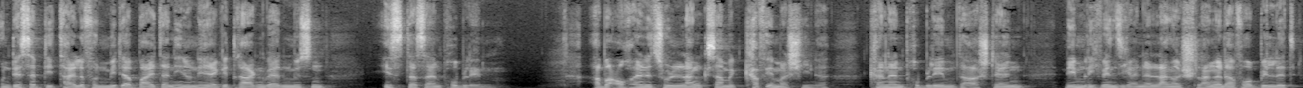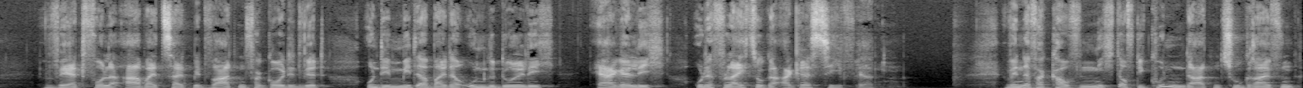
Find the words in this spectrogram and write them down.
und deshalb die Teile von Mitarbeitern hin und her getragen werden müssen, ist das ein Problem. Aber auch eine zu langsame Kaffeemaschine kann ein Problem darstellen, nämlich wenn sich eine lange Schlange davor bildet, wertvolle Arbeitszeit mit Warten vergeudet wird und die Mitarbeiter ungeduldig, ärgerlich oder vielleicht sogar aggressiv werden. Wenn der Verkauf nicht auf die Kundendaten zugreifen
